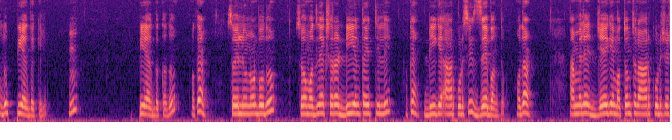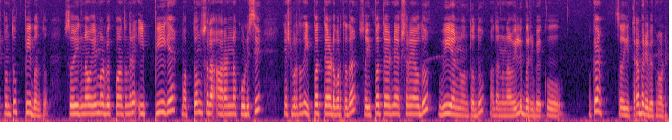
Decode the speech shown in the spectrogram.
ಅದು ಪಿ ಆಗಬೇಕಿಲ್ಲಿ ಹ್ಞೂ ಪಿ ಆಗಬೇಕು ಅದು. ಓಕೆ? ಸೊ ಇಲ್ಲಿ ನೀವು ನೋಡ್ಬೋದು. ಸೊ ಮೊದಲನೇ ಅಕ್ಷರ ಡಿ ಅಂತ ಇತ್ತು ಇಲ್ಲಿ. ಓಕೆ? ಡಿಗೆ ಆರ್ ಕೂಡಿಸಿ ಜೆ ಬಂತು. ಹೌದಾ? ಆಮೇಲೆ ಜೆಗೆ ಮತ್ತೊಂದು ಸಲ ಆರ್ ಕೂಡಿಸಿ ಎಷ್ಟು ಬಂತು? ಪಿ ಬಂತು. ಸೊ ಈಗ ನಾವು ಏನು ಮಾಡಬೇಕಪ್ಪ ಅಂತಂದರೆ ಈ ಪಿಗೆ ಮತ್ತೊಂದು ಸಲ ಆರನ್ನು ಕೂಡಿಸಿ ಎಷ್ಟು ಬರ್ತದೆ? ಇಪ್ಪತ್ತೆರಡು ಬರ್ತದೆ. ಸೊ ಇಪ್ಪತ್ತೆರಡನೇ ಅಕ್ಷರ ಯಾವುದು? ವಿ ಅನ್ನುವಂಥದ್ದು ಅದನ್ನು ನಾವು ಇಲ್ಲಿ ಬರಿಬೇಕು. ಓಕೆ ಸೊ ಈ ಥರ ಬರಿಬೇಕು ನೋಡಿರಿ.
